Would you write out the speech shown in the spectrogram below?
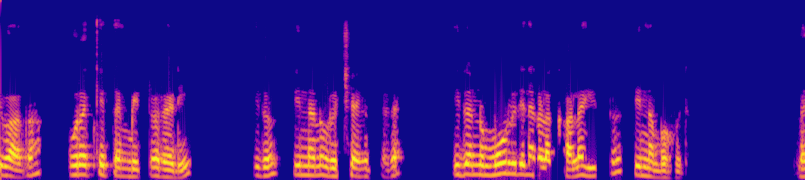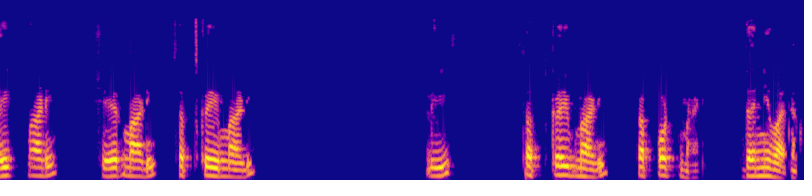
ಇವಾಗ ಉರಕ್ಕೆ ತಂಬಿಟ್ಟು ರೆಡಿ ಇದು ತಿನ್ನಲು ರುಚಿಯಾಗುತ್ತದೆ. ಇದನ್ನು ಮೂರು ದಿನಗಳ ಕಾಲ ಇಟ್ಟು ತಿನ್ನಬಹುದು. ಲೈಕ್ ಮಾಡಿ ಶೇರ್ ಮಾಡಿ ಸಬ್ಸ್ಕ್ರೈಬ್ ಮಾಡಿ. ಪ್ಲೀಸ್ ಸಬ್ಸ್ಕ್ರೈಬ್ ಮಾಡಿ ಸಪೋರ್ಟ್ ಮಾಡಿ. ಧನ್ಯವಾದಗಳು.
